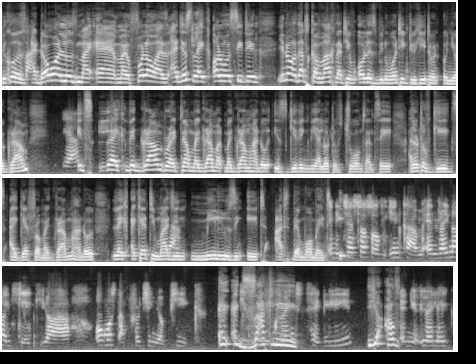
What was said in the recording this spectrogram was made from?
because I don't want to lose my uh, my followers. I just like almost sitting, you know, that kamak that you've always been wanting to hit on, on your gram. Yeah It's like the gram right now. My gram my gram handle is giving me a lot of chorms. I'll say a lot of gigs I get from my gram handle. Like I can't imagine me losing it at the moment. and it's a source of income and right now it's like you are almost approaching your peak E- exactly. steadily Yeah, I've, and you, you're like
